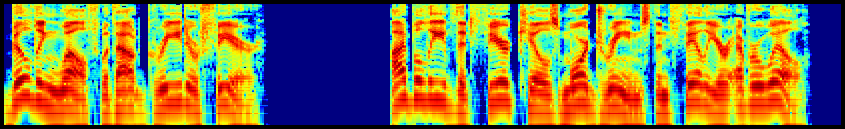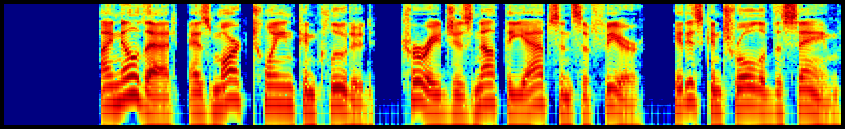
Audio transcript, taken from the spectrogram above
Building wealth without greed or fear. I believe that fear kills more dreams than failure ever will. I know that, as Mark Twain concluded, courage is not the absence of fear, it is control of the same.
